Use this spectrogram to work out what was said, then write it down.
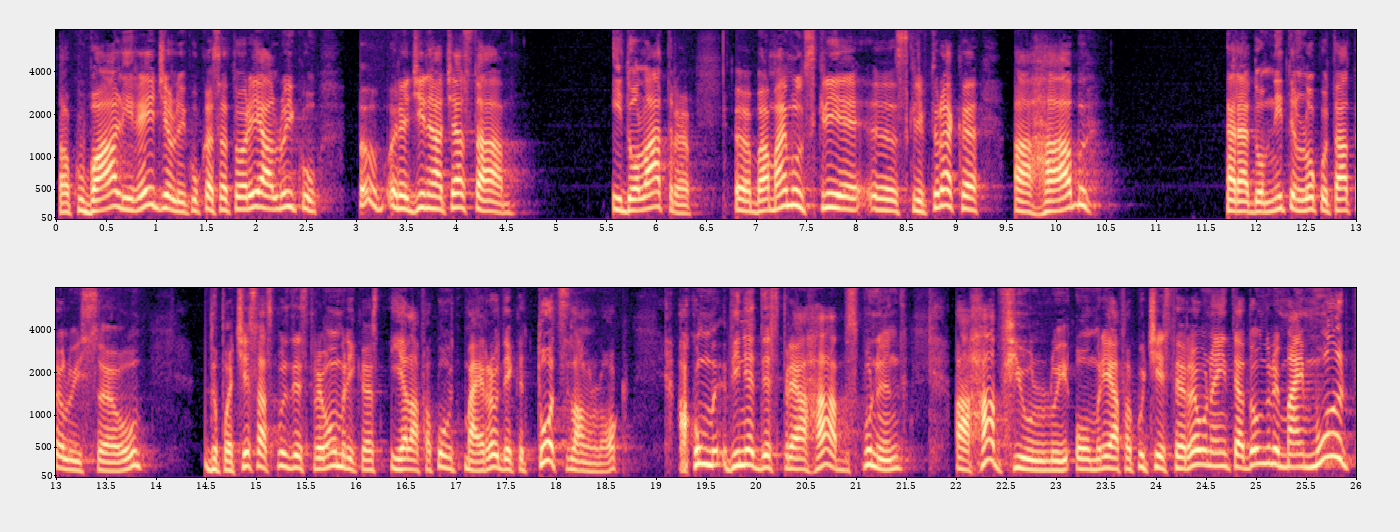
sau cu Baalii regelui, cu căsătoria lui, cu regina aceasta idolatră. Uh, ba mai mult scrie uh, Scriptura că Ahab, care a domnit în locul tatălui său, după ce s-a spus despre Omri că el a făcut mai rău decât toți la un loc, acum vine despre Ahab spunând, Ahab, fiul lui Omri, a făcut ce este rău înaintea Domnului mai mult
